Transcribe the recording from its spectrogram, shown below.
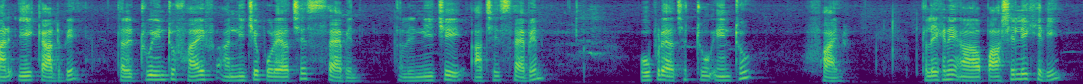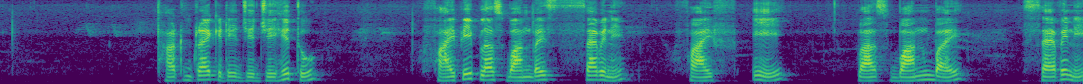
আর এ কাটবে। তাহলে টু ইন্টু ফাইভ আর নিচে পড়ে আছে সেভেন তাহলে নিচে আছে সেভেন উপরে আছে টু ইন্টু ফাইভ তাহলে এখানে পাশে লিখে দিই। থার্ড ব্র্যাকেটে যে যেহেতু five a plus one by সেভেনে five a plus one by সেভেনে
